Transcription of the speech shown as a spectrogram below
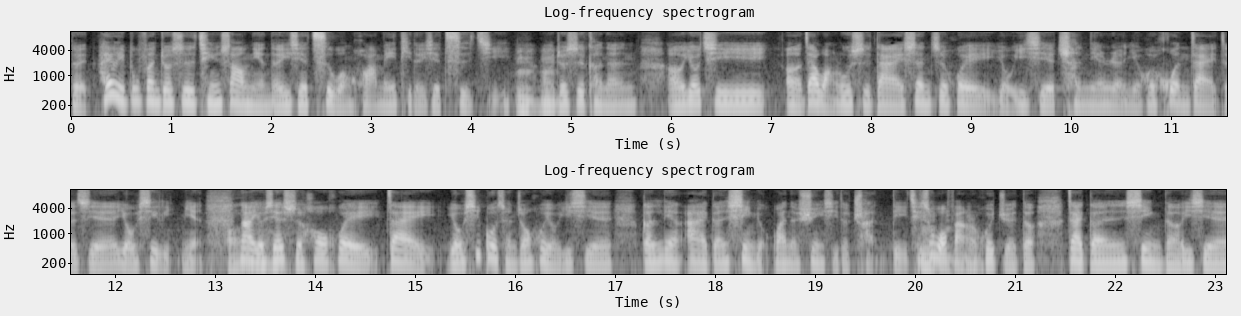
对，还有一部分就是青少年的一些次文化媒体的一些刺激，嗯嗯、呃，就是可能呃，尤其呃，在网络时代，甚至会有一些成年人也会混在这些游戏里面。啊、那有些时候会在游戏过程中会有一些跟恋爱、跟性有关的讯息的传递。其实我反而会觉得，在跟性的一些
